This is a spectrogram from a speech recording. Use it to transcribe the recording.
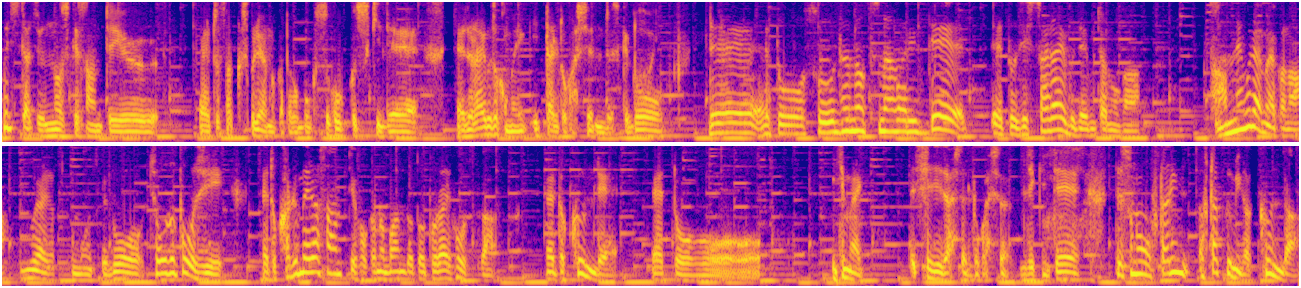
藤田淳之介さんっていう、えー、とサックスプレイヤーの方が僕すごく好きで、えーとライブとかも行ったりとかしてるんですけど、はいで、えー、とそれのつながりで、えー、と実際ライブで見たのが3年ぐらい前かなぐらいだったと思うんですけどちょうど当時、えー、とカルメラさんっていう他のバンドとトライフォースが、えー、と組んで、えー、と1枚 CD 出したりとかした時期ででその2人2組が組んだ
